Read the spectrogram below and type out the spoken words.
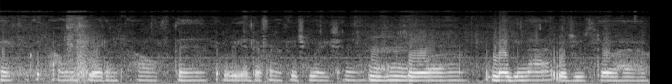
basically volunteered himself, then it would be a different situation. Or maybe not. Would you still have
